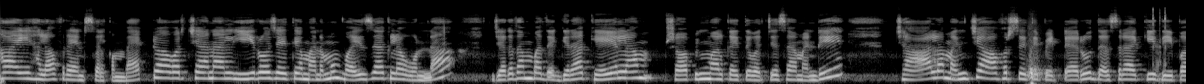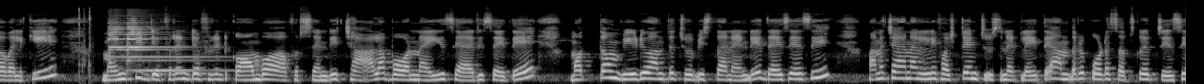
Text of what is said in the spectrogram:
Hi hello friends. Welcome back to our channel. ఈ అయితే మనము వైజాగ్లో ఉన్న జగదంబ దగ్గర కేఎల్ఎం షాపింగ్ మాల్కి అయితే వచ్చేసామండి. చాలా మంచి ఆఫర్స్ అయితే పెట్టారు దసరాకి దీపావళికి. మంచి డిఫరెంట్ డిఫరెంట్ కాంబో ఆఫర్స్ అండి. చాలా బాగున్నాయి శారీస్ అయితే. మొత్తం వీడియో అంతా చూపిస్తానండి. దయచేసి మన ఛానల్ని ఫస్ట్ టైం చూసినట్లయితే అందరూ కూడా సబ్స్క్రైబ్ చేసి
